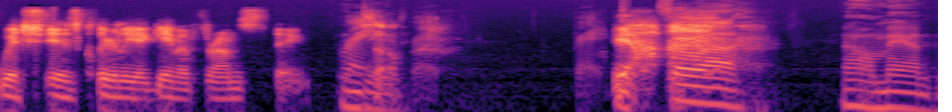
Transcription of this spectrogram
which is clearly a Game of Thrones thing. Right. Indeed. Right. Right. Yeah. So, uh, oh man,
